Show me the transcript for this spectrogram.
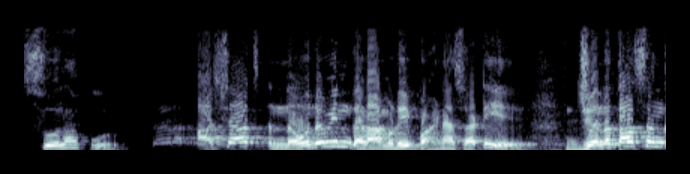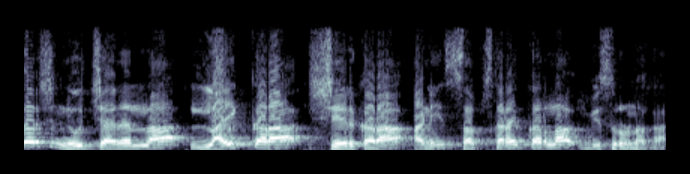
सोलापूर. तर अशाच नवनवीन घडामोडी पाहण्यासाठी जनता संघर्ष न्यूज चॅनलला लाईक करा शेअर करा आणि सबस्क्राईब करायला विसरू नका.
